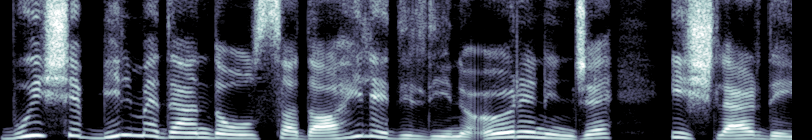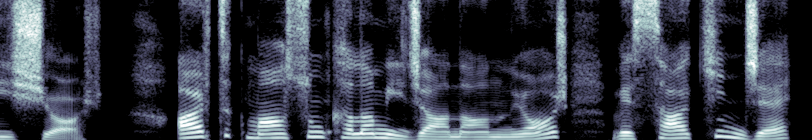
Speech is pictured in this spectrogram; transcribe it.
bu işe bilmeden de olsa dahil edildiğini öğrenince işler değişiyor. Artık masum kalamayacağını anlıyor ve sakince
